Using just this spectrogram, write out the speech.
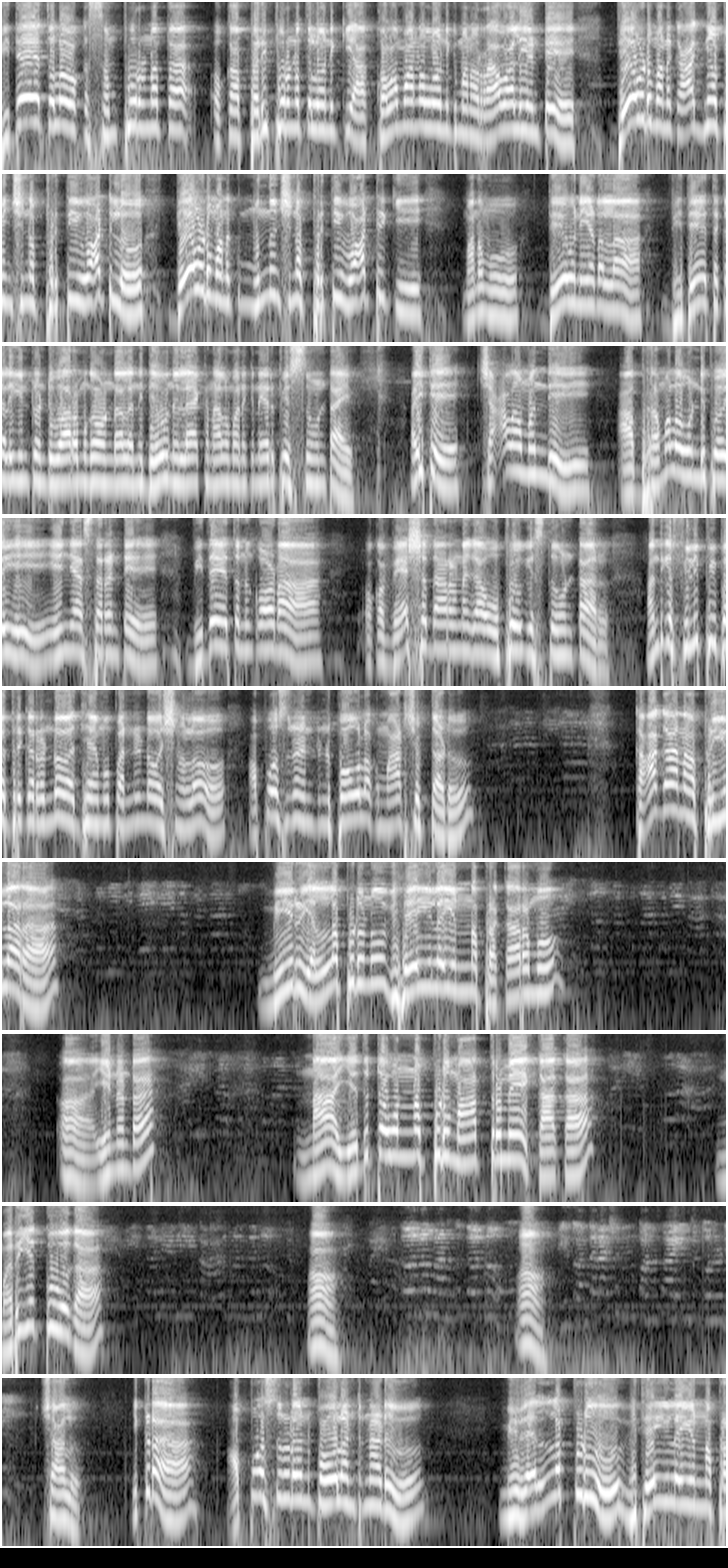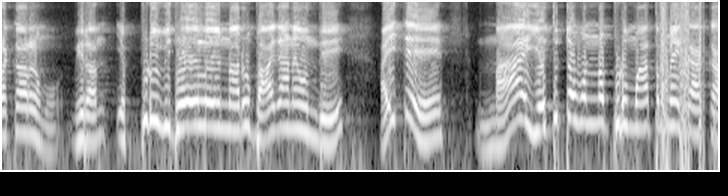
విధేయతలో ఒక సంపూర్ణత ఒక పరిపూర్ణతలోనికి ఆ కొలమానంలోనికి మనం రావాలి అంటే దేవుడు మనకు ఆజ్ఞాపించిన ప్రతి వాటిలో దేవుడు మనకు ముందుంచిన ప్రతి వాటికి మనము దేవుని ఎడల విధేయత కలిగినటువంటి వారముగా ఉండాలని దేవుని లేఖనాలు మనకు నేర్పిస్తూ ఉంటాయి. అయితే చాలామంది ఆ భ్రమలో ఉండిపోయి ఏం చేస్తారంటే విధేయతను కూడా ఒక వేషధారణగా ఉపయోగిస్తూ ఉంటారు. అందుకే ఫిలిప్పి పత్రిక రెండో అధ్యాయము పన్నెండో వచనంలో అపోసుడైనటువంటి పౌలు ఒక మాట చెప్తాడు. కాగా నా ప్రియులారా మీరు ఎల్లప్పుడూ విధేయులై ఉన్న ప్రకారము ఏంటంట? నా ఎదుట ఉన్నప్పుడు మాత్రమే కాక మరి ఎక్కువగా చాలు. ఇక్కడ అపోస్తుడని పౌలు అంటున్నాడు మీరు ఎల్లప్పుడూ విధేయులై ఉన్న ప్రకారము. మీరు అన్- ఎప్పుడు విధేయులై ఉన్నారు బాగానే ఉంది. అయితే నా ఎదుట ఉన్నప్పుడు మాత్రమే కాక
